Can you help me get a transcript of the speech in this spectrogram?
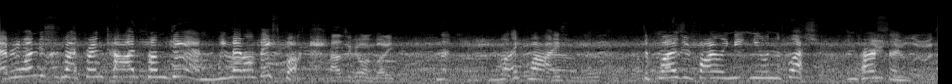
Everyone, this is my friend Todd from Dan. We met on Facebook. How's it going, buddy? Likewise. It's a pleasure finally meeting you in the flesh, in person. You too, Louis.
